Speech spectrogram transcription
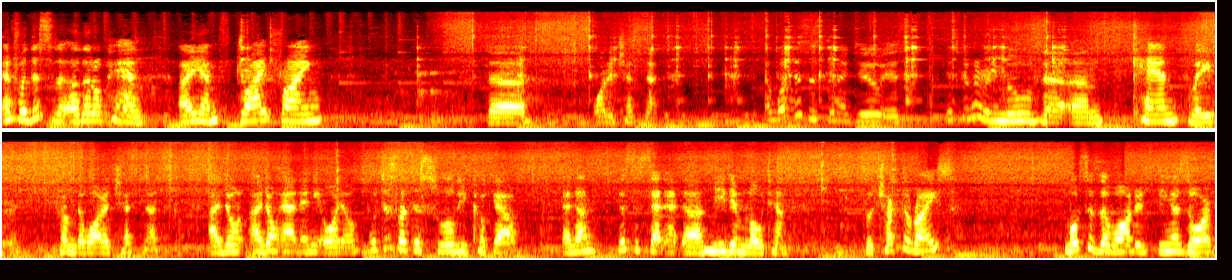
And for this little pan, I am dry frying the water chestnut. And what this is going to do is it's going to remove the um, canned flavor from the water chestnut. I don't I don't add any oil. We'll just let this slowly cook out. And I'm, this is set at a medium low temp. So check the rice. Most of the water is being absorbed.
